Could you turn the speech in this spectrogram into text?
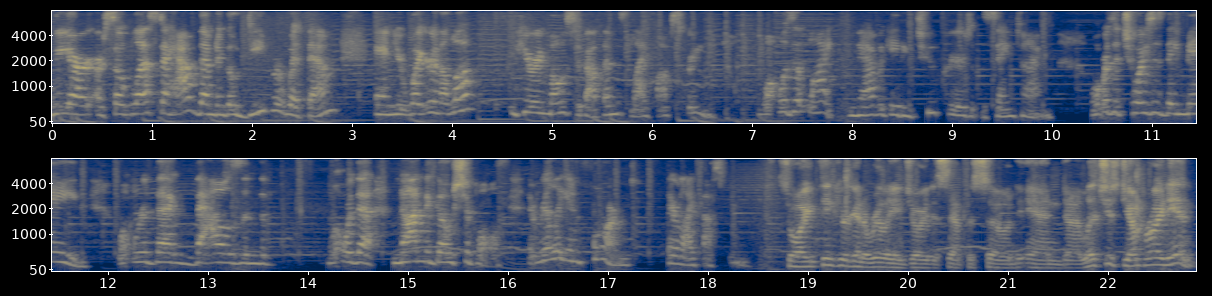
we are, are so blessed to have them to go deeper with them. And you're what you're going to love hearing most about them is life off screen. What was it like navigating two careers at the same time? What were the choices they made? What were the vows and the what were the non-negotiables that really informed their life off screen? So I think you're going to really enjoy this episode, and uh, let's just jump right in.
